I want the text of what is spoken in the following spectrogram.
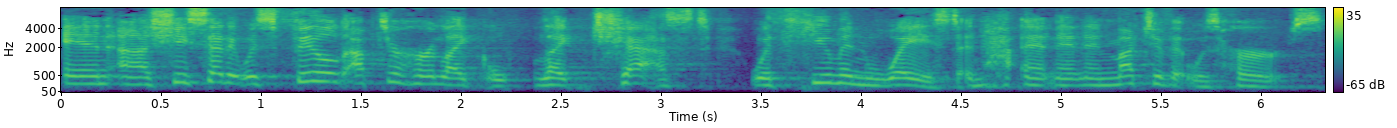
And uh, she said it was filled up to her like, like chest with human waste and, and, and much of it was hers.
